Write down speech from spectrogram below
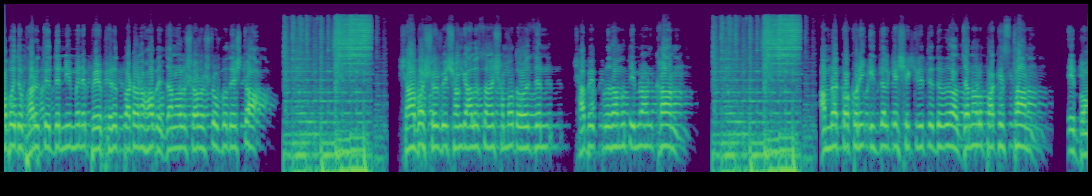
অবৈধ ভারতীয়দের নিম্নে ফেরত পাঠানো হবে জানাল স্বরাষ্ট্র উপদেষ্টা। শাহবাজ শরীফের সঙ্গে আলোচনায় সম্মত হয়েছেন সাবেক প্রধানমন্ত্রী ইমরান খান। আমরা কখনই ইসরায়েলকে স্বীকৃতি দেব জানালো পাকিস্তান। এবং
